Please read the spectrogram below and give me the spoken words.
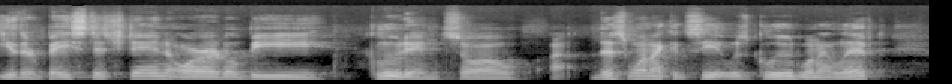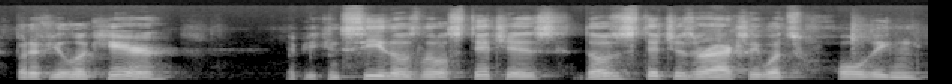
either base stitched in or it'll be glued in. So uh, this one I could see it was glued when I lift, but if you look here, if you can see those little stitches, those stitches are actually what's holding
